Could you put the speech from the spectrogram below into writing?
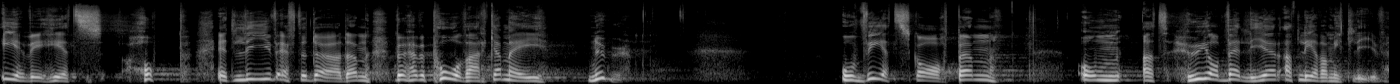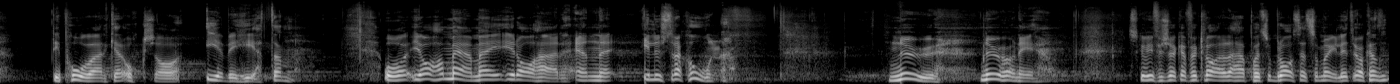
evighetshopp, ett liv efter döden behöver påverka mig nu. Och vetskapen om att hur jag väljer att leva mitt liv, det påverkar också evigheten. Och jag har med mig idag här en illustration. Nu, nu hör ni, ska vi försöka förklara det här på ett så bra sätt som möjligt. Jag kan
